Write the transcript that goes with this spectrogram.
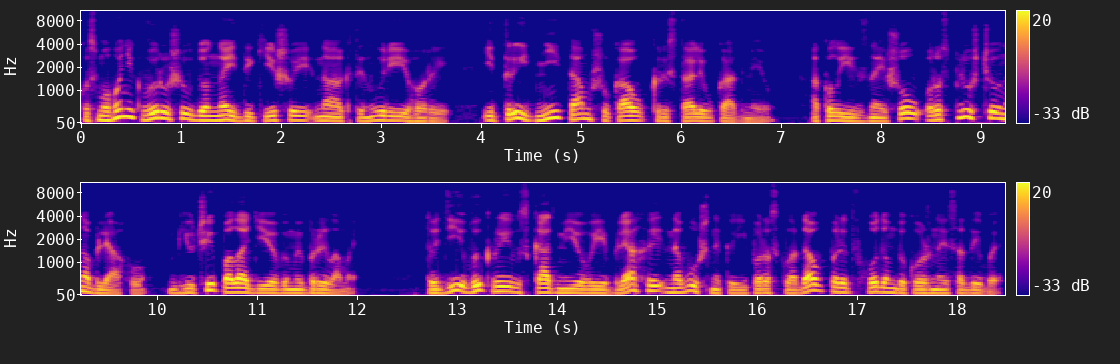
Космогонік вирушив до найдикішої на Актинурії гори і три дні там шукав кристалів кадмію, а коли їх знайшов, розплющив на бляху, б'ючи паладієвими брилами. Тоді викроїв з кадмійової бляхи навушники і порозкладав перед входом до кожної садиби.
